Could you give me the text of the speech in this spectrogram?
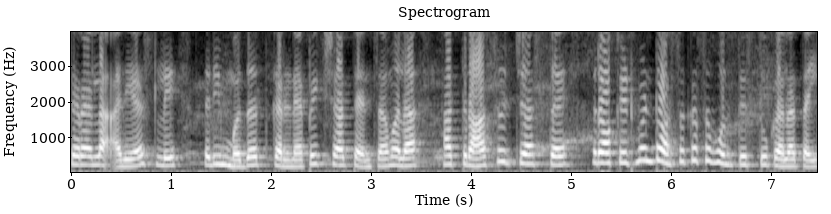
करायला आले असले तरी मदत करण्यापेक्षा त्यांचा मला हा त्रासच जास्त आहे. रॉकेट म्हणतो असं कसं बोलतेस तू कलाताई?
